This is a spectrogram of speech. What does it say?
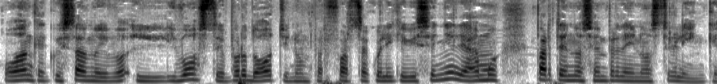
o anche acquistando i, vo- i vostri prodotti, non per forza quelli che vi segnaliamo, partendo sempre dai nostri link.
